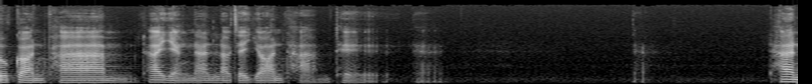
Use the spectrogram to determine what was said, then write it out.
ูก่อนพามถ้าอย่างนั้นเราจะย้อนถามเธอนะ ท่าน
